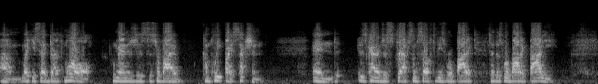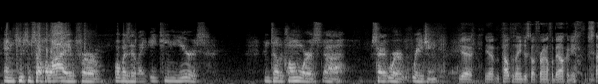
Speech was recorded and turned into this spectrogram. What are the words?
um, like you said, Darth Maul, who manages to survive complete bisection and is kind of just straps himself to these robotic to this robotic body and keeps himself alive for what was it like 18 years until the Clone Wars uh, started were raging. Yeah, yeah. and Palpatine just got thrown off a balcony. so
